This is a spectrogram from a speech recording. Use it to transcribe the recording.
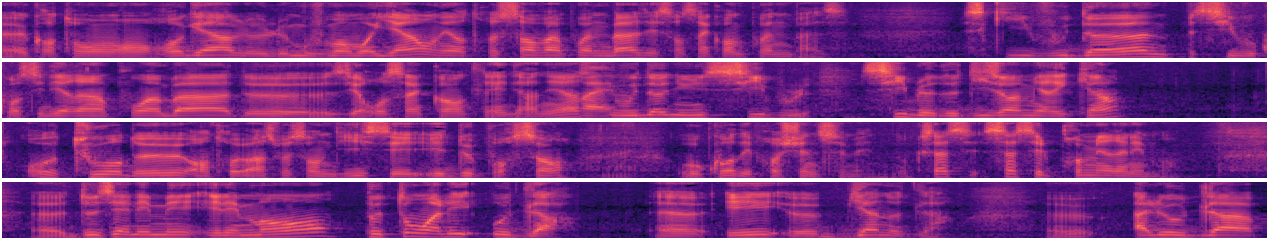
euh, quand on regarde le, mouvement moyen, on est entre 120 points de base et 150 points de base. Ce qui vous donne, si vous considérez un point bas de 0,50 l'année dernière, Ouais. ce qui vous donne une cible, cible de 10 ans américain autour de entre 1,70 et, et 2% au cours des prochaines semaines. Donc ça, c'est, ça, c'est le premier élément. Euh, deuxième élément, peut-on aller au-delà Euh, et euh, bien au-delà? Aller au-delà,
